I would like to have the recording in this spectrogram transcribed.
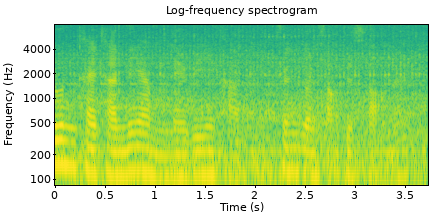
รุ่นไทเทเนียมเนวีครับ เครื่องยนต์ 2.2 นะ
